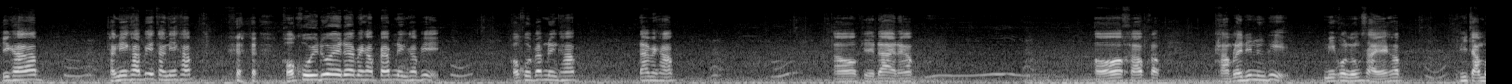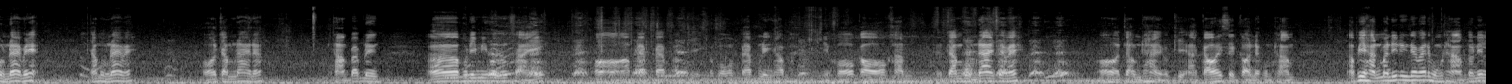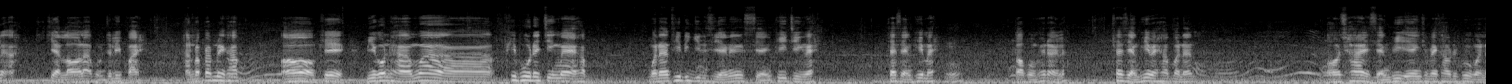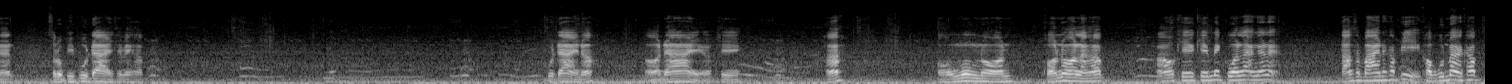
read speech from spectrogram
พี่ครับทางนี้ครับพี่ทางนี้ครับ ขอคุยด้วยได้ไหมครับแป๊บหนึ่งครับพี่ ขอคุยแป๊บหนึ่งครับ ได้ไหมครับเอาโอเคได้นะครับอ๋อครับครับถามอะไรนิดนึงพี่ มีคนสงสัยครับ พี่จำผมได้ไหมเนี่ยจำผมได้ไหมอ๋อจำได้นะ ถามแป๊บหนึ่งเออพอดีมีคนสงสัยอ๋ออ๋อแป๊บแป๊บโอเคเขาบอกว่าแป๊บหนึ่งครับเดี๋ยวขอเกาคันจำผมได้ใช่ไหมอ๋อจำได้โอเคอะเกาให้เสร็จก่อนเดี๋ยวผมถาม อะพี่หันมานิดนึงได้ไหมผมถามตรงนี้เลยอะเกียจรอแล้วผมจะรีบไปหันมาแป๊บนึงครับอ๋อโอเค มีคนถามว่าพี่พูดได้จริงไหมครับ วันนั้นที่ได้ยินเสียงนี่เสียงพี่จริงไหมใช่เสียงพี่ไหมตอบผมให้หน่อยเลยใช่เสียงพี่ไหมครับวันนั้นอ๋อใช่เสียงพี่เองใช่ไหมครับที่พูดวันนั้น สรุปพี่พูดได้ใช่ไหมครับ พูดได้เนาะอ๋อได้โอเคฮะอ๋อง่วงนอน ขอนอนเหรอครับอ๋อโอเคโอเคไม่กวนล้วงั้นแหละ ตามสบายนะครับพี่ขอบคุณมากครับ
